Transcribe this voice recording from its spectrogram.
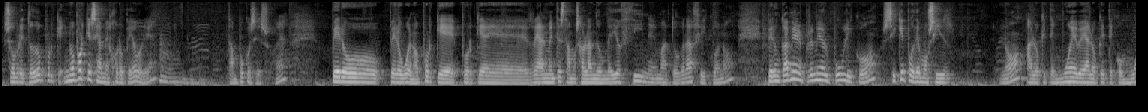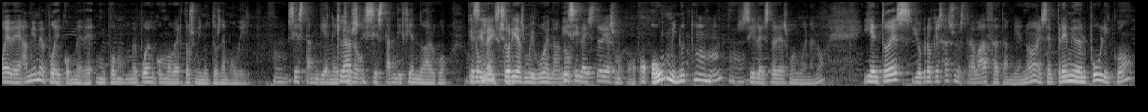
sobre todo porque, no porque sea mejor o peor, ¿eh? tampoco es eso, ¿eh? Pero, pero bueno, porque, porque realmente estamos hablando de un medio cinematográfico, ¿no? Pero en cambio en el premio del público sí que podemos ir ¿no? a lo que te mueve, a lo que te conmueve. A mí me, puede conmover, me pueden conmover dos minutos de móvil, si están bien hechos Claro. y si están diciendo algo. Y Pero si la historia es muy buena, ¿no? Y si la historia es o, o un minuto, si la historia es muy buena, ¿no? Y entonces yo creo que esa es nuestra baza también, ¿no? Ese premio del público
